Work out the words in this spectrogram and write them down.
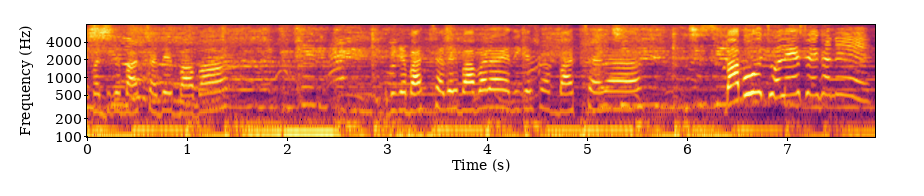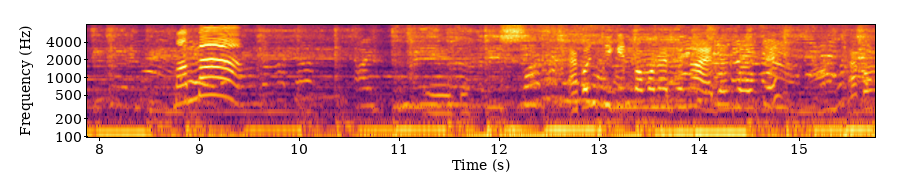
ওখান থেকে বাচ্চাদের বাবা, এদিকে বাচ্চাদের বাবারা, এদিকে সব বাচ্চারা। বাবু, চলে এসো এখানে। মাম্মা। এখন চিকেন পকোড়ার জন্য আয়োজন চলছে। এখন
